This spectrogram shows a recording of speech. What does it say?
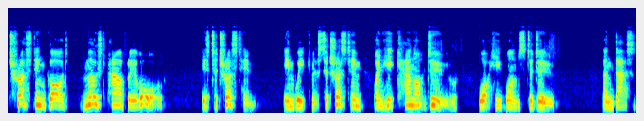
trust in God most powerfully of all is to trust Him in weakness, to trust Him when He cannot do what He wants to do. And that's,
